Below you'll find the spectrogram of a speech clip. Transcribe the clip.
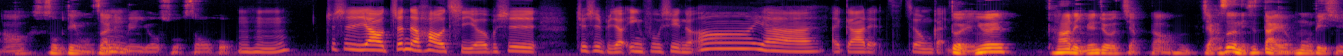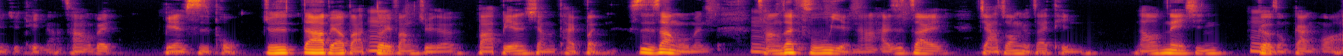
然后说不定我在里面有所收获。嗯哼，就是要真的好奇，而不是就是比较应付性的。啊呀，I got it 这种感觉。对，因为它里面就有讲到，假设你是带有目的性的去听啊，常常被别人识破。就是大家不要把对方觉得把别人想的太笨，事实上我们常常在敷衍啊，还是在假装有在听，然后内心各种干话，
